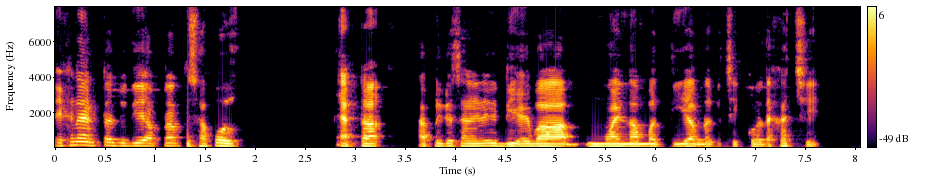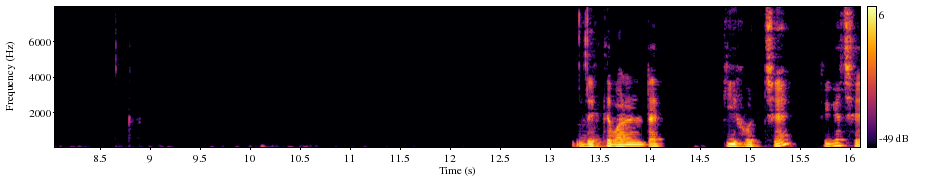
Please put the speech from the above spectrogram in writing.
এখানে একটা যদি আপনার সাপোজ একটা অ্যাপ্লিকেশন দিয়ে বা মোবাইল নাম্বার দিয়ে আপনাকে চেক করে দেখাচ্ছি। দেখতে পারেন এটা কি হচ্ছে, ঠিক আছে?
